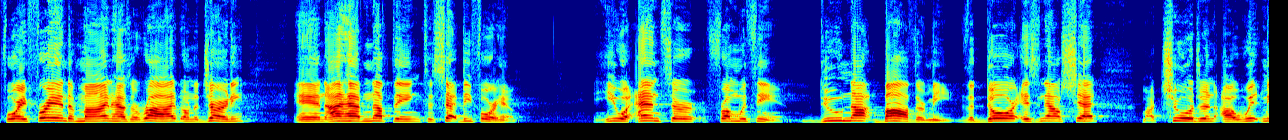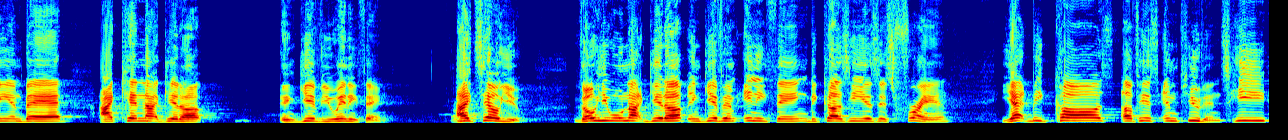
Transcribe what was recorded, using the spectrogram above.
For a friend of mine has arrived on a journey, and I have nothing to set before him. And he will answer from within, Do not bother me. The door is now shut. My children are with me in bed. I cannot get up and give you anything. I tell you, though he will not get up and give him anything because he is his friend, yet because of his impudence, he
